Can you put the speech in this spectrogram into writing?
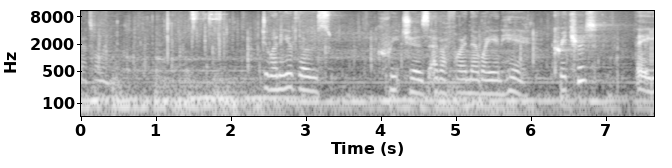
That's all I know. Do any of those creatures ever find their way in here? Creatures? They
